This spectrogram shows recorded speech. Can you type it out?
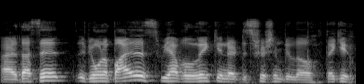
Alright, that's it. If you want to buy this, we have a link in the description below. Thank you.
